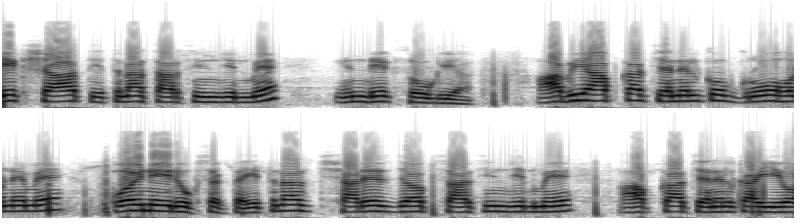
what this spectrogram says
एक साथ इतना सर्च इंजिन में इंडेक्स हो गया। अभी आपका चैनल को ग्रो होने में कोई नहीं रोक सकता। इतना सारे जब सर्च इंजन में आपका चैनल का यू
